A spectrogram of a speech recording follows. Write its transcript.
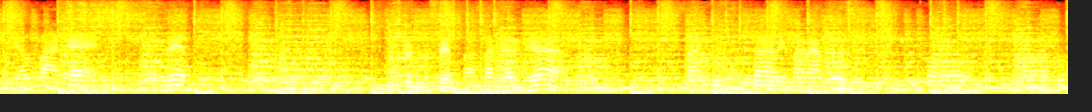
Tinggal pakai red. Mudun mesin. Pasang harga satu juta lima ratus. Itu kalau lima ratus.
